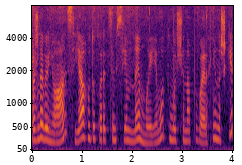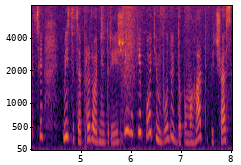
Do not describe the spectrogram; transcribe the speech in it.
Важливий нюанс: ягоду перед цим всім не миємо, тому що на поверхні, на шкірці містяться природні дріжджі, які потім будуть допомагати під час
